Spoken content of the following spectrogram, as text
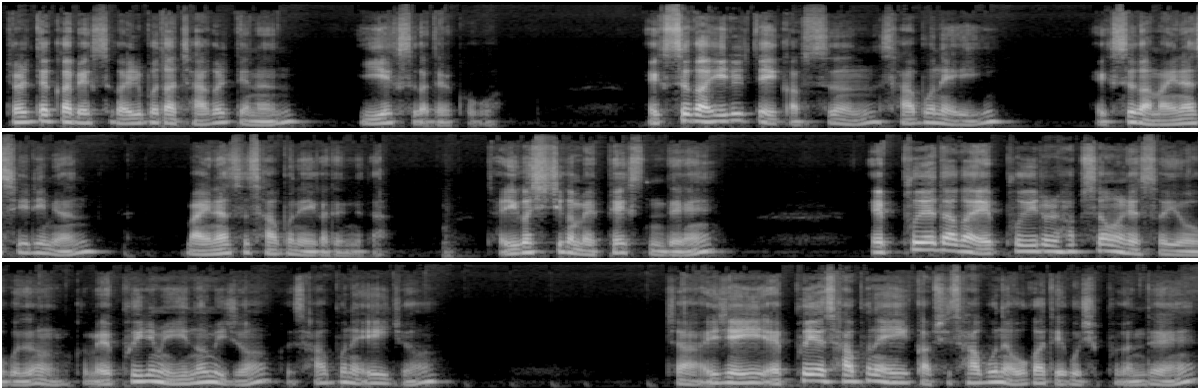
절대값 x가 1보다 작을 때는 2x가 될 거고 x가 1일 때의 값은 4분의 2, x가 마이너스 1이면 마이너스 4분의 2가 됩니다. 자, 이것이 지금 fx인데 f에다가 f1을 합성을 했어요. 거든. 그럼 f1이면 이놈이죠. 4분의 그 a죠. 자, 이제 이 f의 4분의 a 값이 4분의 5가 되고 싶었는데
